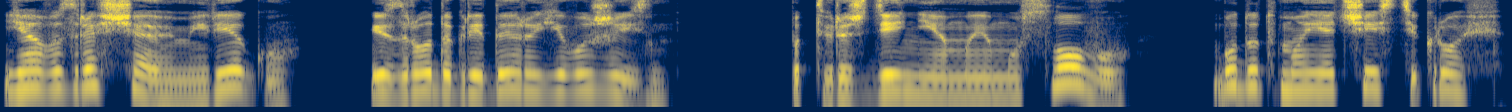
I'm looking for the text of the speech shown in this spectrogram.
«Я возвращаю Мирегу из рода Гридера его жизнь. Подтверждение моему слову будут моя честь и кровь».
